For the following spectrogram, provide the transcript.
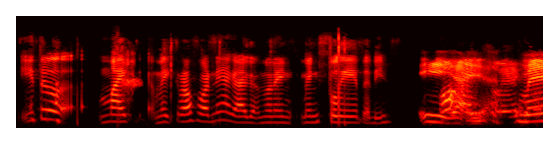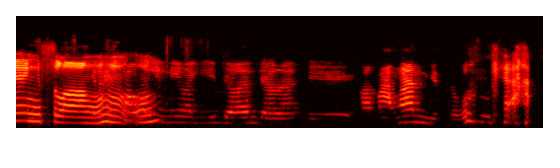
Itu mic mikrofonnya agak-agak meng mengsle tadi. Iya, Oh, iya. mengsle. Mengslong. Mm-mm. ini lagi jalan-jalan di lapangan gitu.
